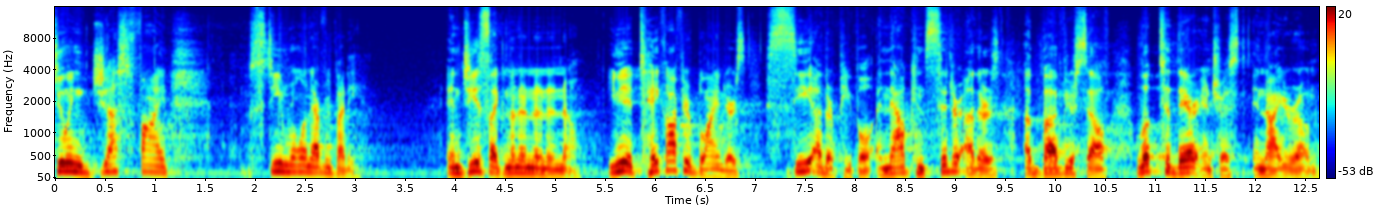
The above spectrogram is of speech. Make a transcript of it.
doing just fine, steamrolling everybody. And Jesus like, no, no, no, no, no. You need to take off your blinders, see other people, and now consider others above yourself. Look to their interest and not your own.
